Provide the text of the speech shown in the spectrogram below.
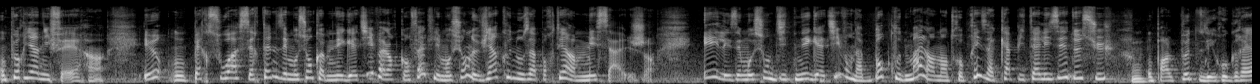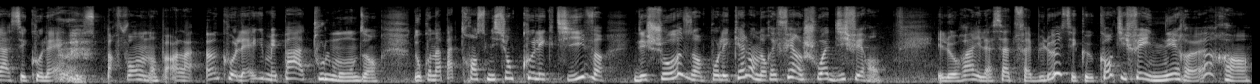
On peut rien y faire hein. et on perçoit certaines émotions comme négatives, alors qu'en fait l'émotion ne vient que nous apporter un message. Et les émotions dites négatives, on a beaucoup de mal en entreprise à capitaliser dessus. Mm. On parle peu des regrets à ses collègues, parfois on en parle à un collègue, mais pas à tout le monde. Donc on n'a pas de transmission collective des choses pour lesquelles on aurait fait un choix différent. Et le rat, il a ça de fabuleux, c'est que quand il fait une erreur,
